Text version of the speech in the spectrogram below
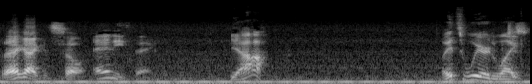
That guy can sell anything. yeah. It's weird, like, Just-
